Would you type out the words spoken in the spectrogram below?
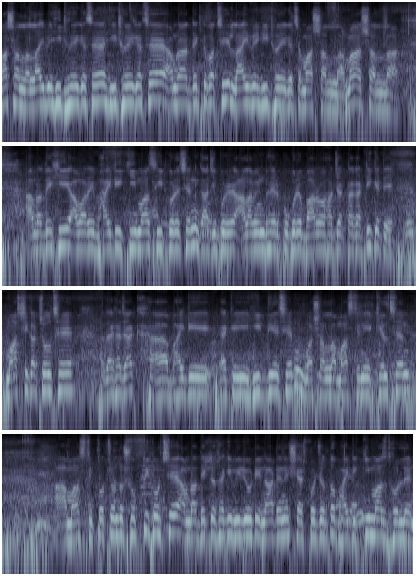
মাশাল্লাহ লাইভে হিট হয়ে গেছে হিট হয়ে গেছে। আমরা দেখতে পাচ্ছি লাইভে হিট হয়ে গেছে, মাশাল্লাহ মাশাল্লাহ। আমরা দেখি আমার এই ভাইটি কি মাছ হিট করেছেন। গাজীপুরের আলামিন ভাইয়ের পুকুরে বারো হাজার টাকা টিকেটে মাছ শিকার চলছে। দেখা যাক ভাইটি একটি হিট দিয়েছেন। মাশাল্লাহ, মাছটি নিয়ে খেলছেন। মাছটি প্রচণ্ড শক্তি করছে। আমরা দেখতে থাকি ভিডিওটি না টেনে শেষ পর্যন্ত ভাইটি কি মাছ ধরলেন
